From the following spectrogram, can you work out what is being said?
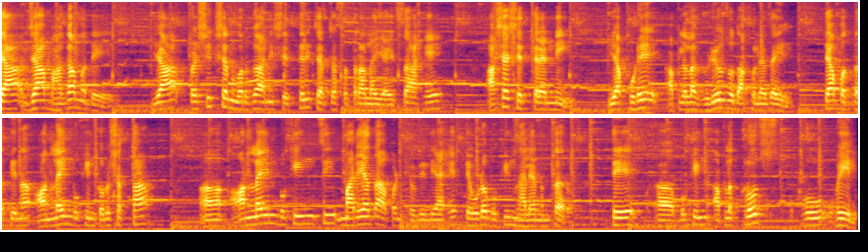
त्या ज्या भागामध्ये या प्रशिक्षण वर्ग आणि शेतकरी चर्चासत्राला यायचं आहे अशा शेतकऱ्यांनी या पुढे आपल्याला व्हिडिओ जो दाखवला जाईल त्या पद्धतीनं ऑनलाईन बुकिंग करू शकता. ऑनलाईन बुकिंगची मर्यादा आपण ठेवलेली आहे. तेवढं बुकिंग झाल्यानंतर ते बुकिंग आपलं क्लोज हो होईल.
